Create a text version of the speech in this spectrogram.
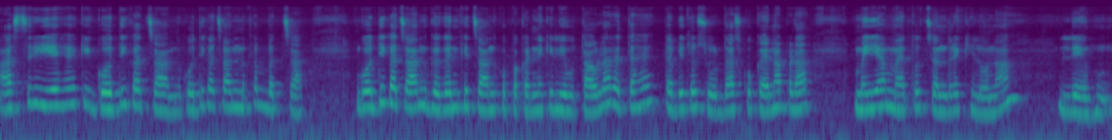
आश्चर्य ये है कि गोदी का चाँद, गोदी का चाँद मतलब बच्चा। गोदी का चाँद गगन के चाँद को पकड़ने के लिए उतावला रहता है। तभी तो सूरदास को कहना पड़ा, मैया, मैं तो चंद्र खिलौना ले हूँ।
